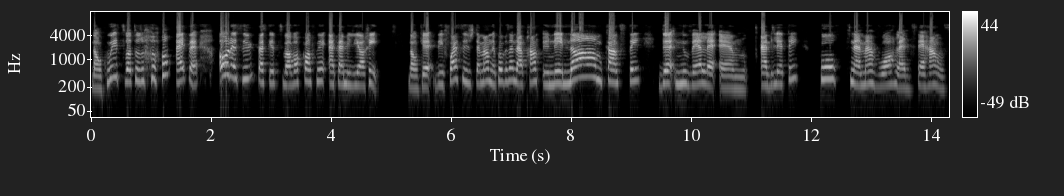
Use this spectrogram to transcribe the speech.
Donc oui, tu vas toujours être au-dessus parce que tu vas avoir continué à t'améliorer. Donc, euh, des fois, c'est justement, on n'a pas besoin d'apprendre une énorme quantité de nouvelles euh, habiletés pour finalement voir la différence.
